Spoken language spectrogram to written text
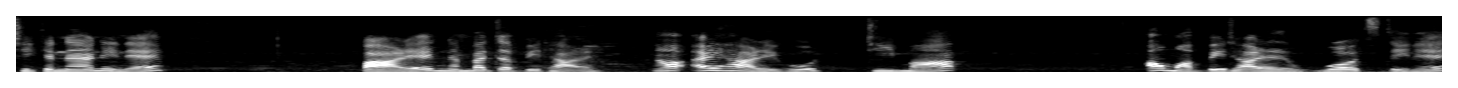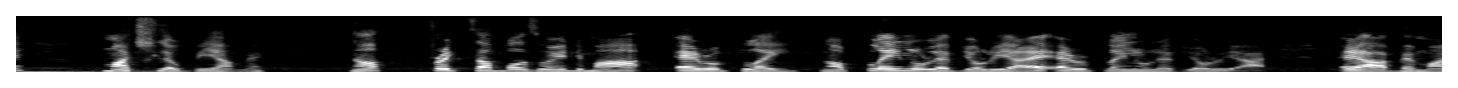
ဒီကဏ္ဍအနေနဲ့ပါတယ်နံပါတ်တက်ပေးထားတယ်เนาะအဲ့ဟာတွေကိုဒီမှာအောက်မှာပေးထားတဲ့ words တွေနဲ့ match လုပ်ပေးရမယ်เนาะ for example ဆိုရင်ဒီမှာ aeroplane เนาะ plane လို့လည်းပြောလို့ရတယ် aeroplane လို့လည်းပြောလို့ရတယ် အဲ့ဒါဘယ်မှာ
